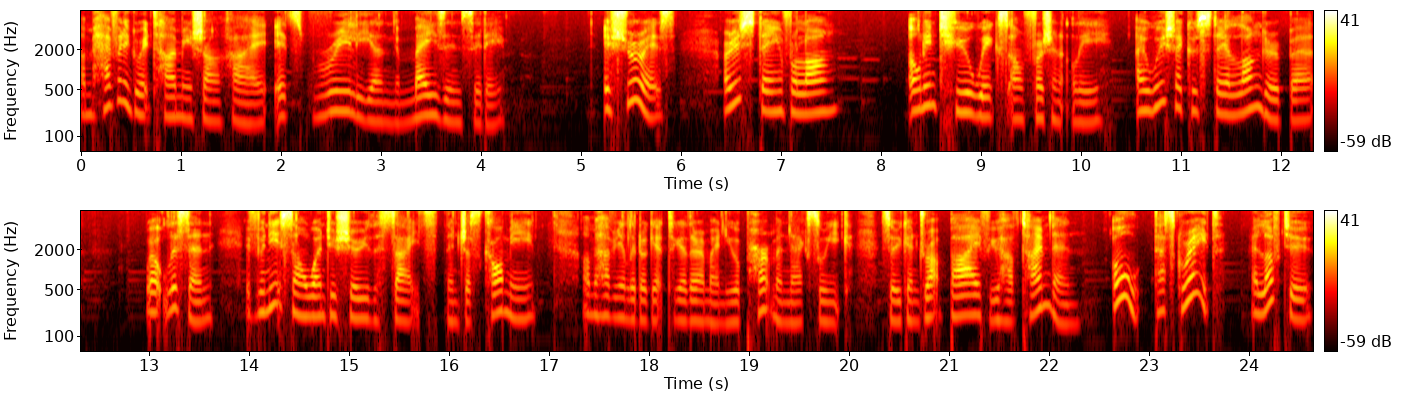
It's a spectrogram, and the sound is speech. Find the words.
I'm having a great time in Shanghai. It's really an amazing city. It sure is. Are you staying for long? Only two weeks, unfortunately. I wish I could stay longer, but. Well, listen, if you need someone to show you the sights, then just call me. I'm having a little get together at my new apartment next week, so you can drop by if you have time then. Oh, that's great! I love to.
